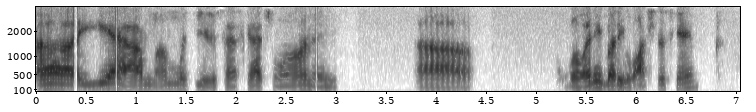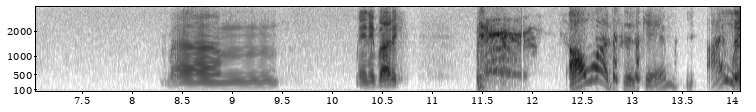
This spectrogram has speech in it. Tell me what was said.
Uh, yeah, I'm I'm with you, Saskatchewan, and uh, will anybody watch this game? Um, anybody? I'll watch this game. I See, will.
